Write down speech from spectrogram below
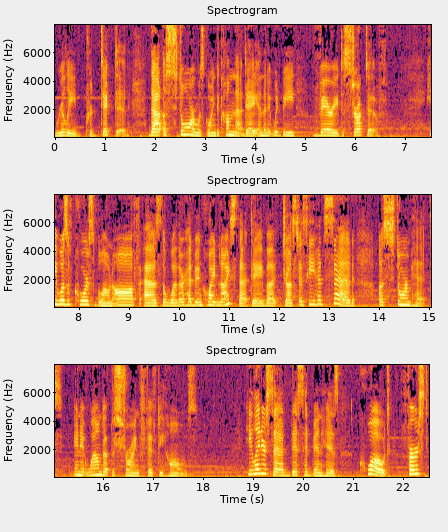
really predicted, that a storm was going to come that day and that it would be very destructive. He was, of course, blown off as the weather had been quite nice that day, but just as he had said, a storm hit and it wound up destroying 50 homes. He later said this had been his, quote, first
